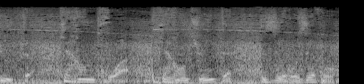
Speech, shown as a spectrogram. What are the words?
38 43 48 00.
